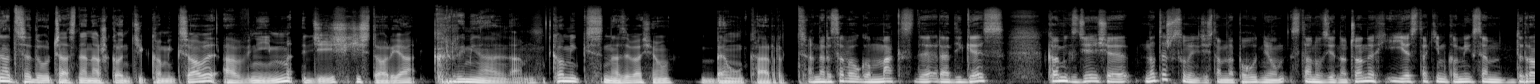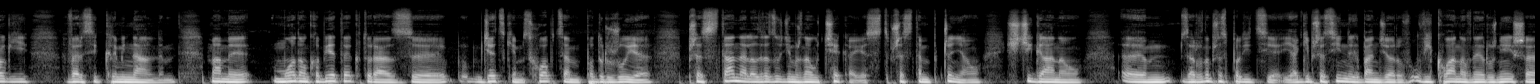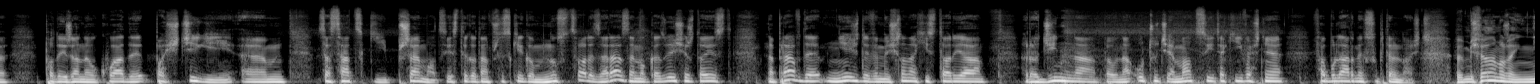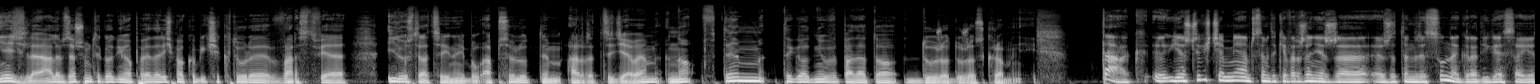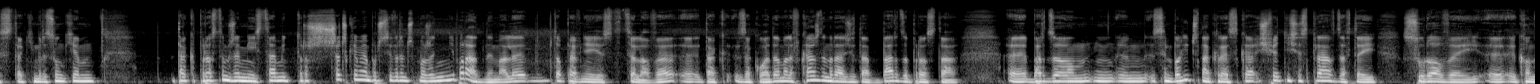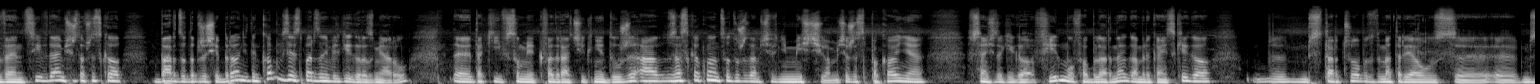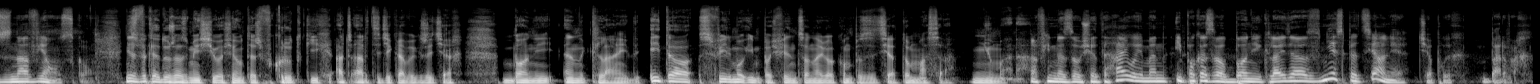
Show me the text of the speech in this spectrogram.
Nadszedł czas na nasz kącik komiksowy, a w nim dziś historia kryminalna. Komiks nazywa się Bękart. A narysował go Max de Radiguez. Komiks dzieje się, no też w sumie gdzieś tam na południu Stanów Zjednoczonych i jest takim komiksem drogi w wersji kryminalnym. Mamy młodą kobietę, która z y, dzieckiem, z chłopcem podróżuje przez stan, ale od razu widzimy, że ona ucieka, jest przestępczynią, ściganą um, zarówno przez policję, jak i przez innych bandziorów, uwikłano w najróżniejsze podejrzane układy, pościgi, um, zasadzki, przemoc. Jest tego tam wszystkiego mnóstwo, ale zarazem okazuje się, że to jest naprawdę nieźle wymyślona historia rodzinna, pełna uczuć, emocji i takich właśnie fabularnych subtelności. Wymyślona może nieźle, ale w zeszłym tygodniu opowiadaliśmy o komiksie, który w warstwie ilustracyjnej był absolutnym arcydziełem. No, w tym tygodniu wypada to dużo, dużo skromniej. Tak, y, rzeczywiście miałem czasami takie wrażenie, że, że ten rysunek Radigesa jest takim rysunkiem tak prostym, że miejscami troszeczkę miałem poczucie wręcz może nieporadnym, ale to pewnie jest celowe, e, tak zakładam, ale w każdym razie ta bardzo prosta, e, bardzo mm, mm, symboliczna kreska świetnie się sprawdza w tej surowej e, konwencji. Wydaje mi się, że to wszystko bardzo dobrze się broni. Ten komiks jest bardzo niewielkiego rozmiaru, taki w sumie kwadracik nieduży, a zaskakująco dużo tam się w nim mieściło. Myślę, że spokojnie w sensie takiego filmu fabularnego, amerykańskiego starczyłoby do tego materiału z, z nawiązką. Niezwykle dużo zmieściło się też w krótkich, acz arcyciekawych życiach Bonnie and Clyde. I to z filmu im poświęconego kompozycja Thomasa Newmana. A film nazywał się The Highwayman i pokazywał Bonnie i Clyde'a w niespecjalnie ciepłych barwach.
